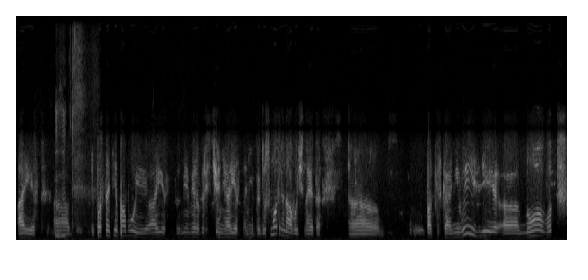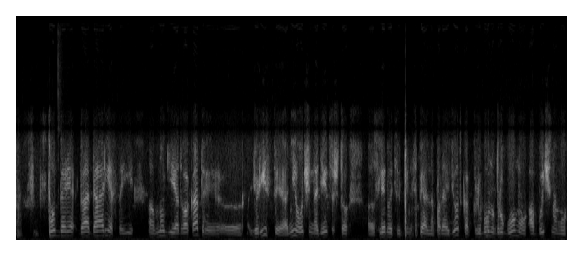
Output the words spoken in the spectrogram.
арест. Угу. По статье побои арест, мера пресечения ареста не предусмотрено обычно это подписка о невыезде, э, но вот вплоть до, до, до ареста. И э, многие адвокаты, э, юристы, они очень надеются, что следователь принципиально подойдет, как к любому другому обычному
